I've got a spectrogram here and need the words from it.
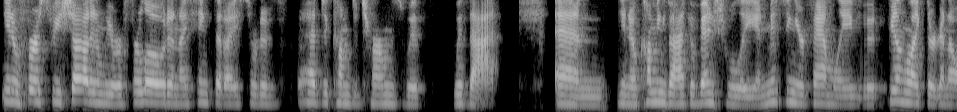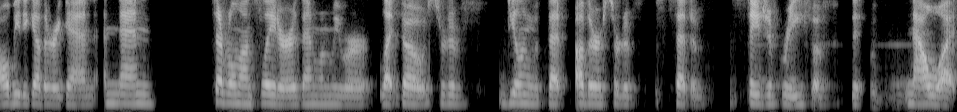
you know first we shot and we were furloughed and i think that i sort of had to come to terms with with that and you know coming back eventually and missing your family but feeling like they're going to all be together again. And then several months later then when we were let go sort of dealing with that other sort of set of stage of grief of the, now what?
